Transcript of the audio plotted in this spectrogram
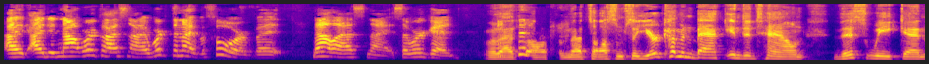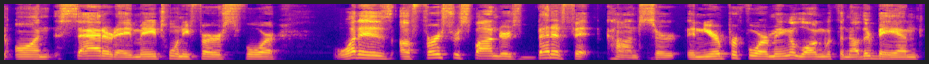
I I did not work last night. I worked the night before, but not last night. So we're good. Well, that's awesome. That's awesome. So you're coming back into town this weekend on Saturday, May 21st for what is a first responders benefit concert and you're performing along with another band.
